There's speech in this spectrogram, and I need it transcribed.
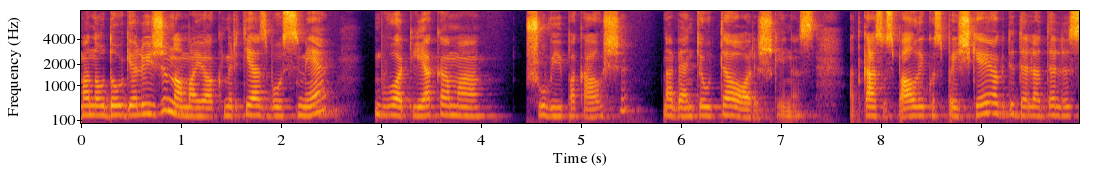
manau, daugeliu žinoma, jog mirties bausmė buvo atliekama šūvį į pakaušį, na bent jau teoriškai, nes atkasus palaikus paaiškėjo, jog didelė dalis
